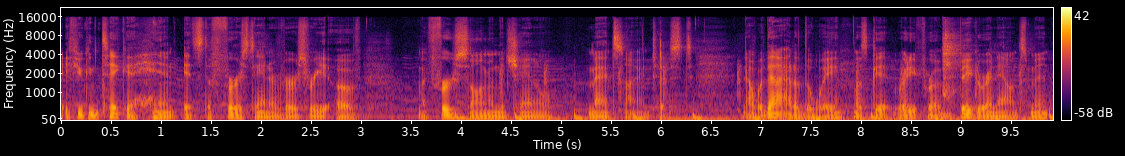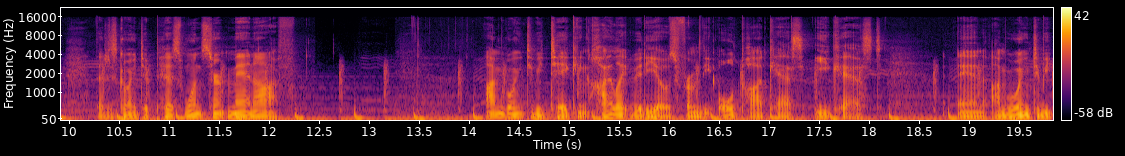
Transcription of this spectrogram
if you can take a hint, it's the first anniversary of my first song on the channel, Mad Scientist. Now with that out of the way, let's get ready for a bigger announcement that is going to piss one certain man off. I'm going to be taking highlight videos from the old podcast eCast and I'm going to be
